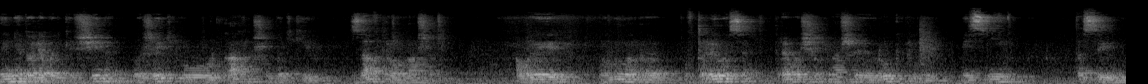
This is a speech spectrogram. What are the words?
Нині доля батьківщини лежить у руках наших батьків, завтра у наших. Але минуле не повторилося, треба, щоб наші руки були міцні та сильні,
